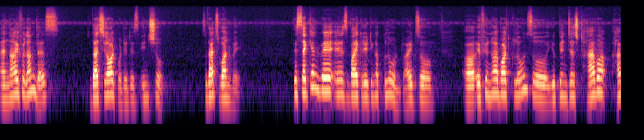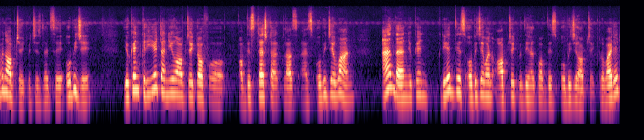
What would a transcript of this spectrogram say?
And now if you run this that's your output. It is in show. So that's one way. The second way is by creating a clone right? So uh, if you know about clone so you can just have a have an object which is let's say obj you can create a new object of uh, of this test class as obj1 and then you can create this obj1 object with the help of this obj object provided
